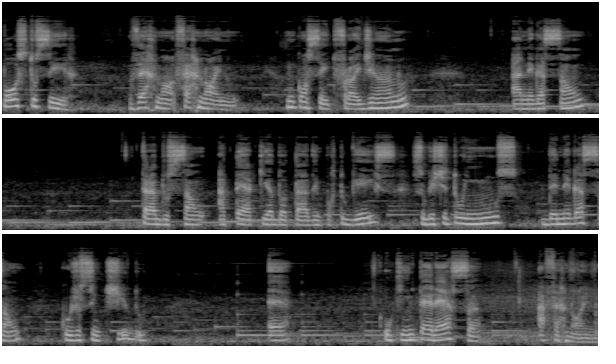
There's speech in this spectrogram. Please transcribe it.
Posto ser vernoino um conceito freudiano, a negação, tradução até aqui adotada em português, substituímos denegação, cujo sentido é o que interessa a Fernóino.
